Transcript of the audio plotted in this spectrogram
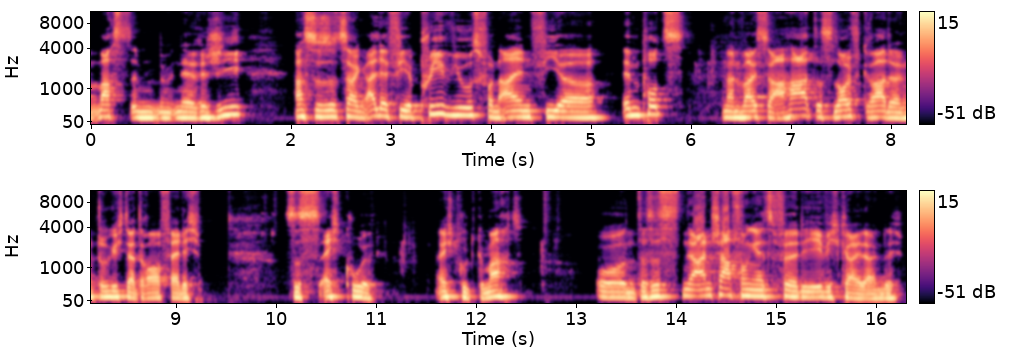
machst in, in der Regie, hast du sozusagen alle vier Previews von allen vier Inputs und dann weißt du, aha, das läuft gerade, dann drücke ich da drauf, fertig. Das ist echt cool. Echt gut gemacht. Und das ist eine Anschaffung jetzt für die Ewigkeit eigentlich.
